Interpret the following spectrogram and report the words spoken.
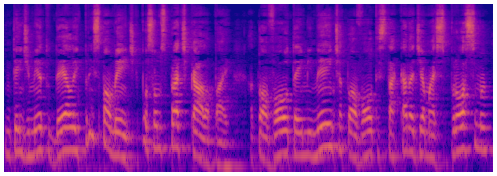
entendimento dela e principalmente que possamos praticá-la, Pai. A tua volta é iminente, a tua volta está cada dia mais próxima.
